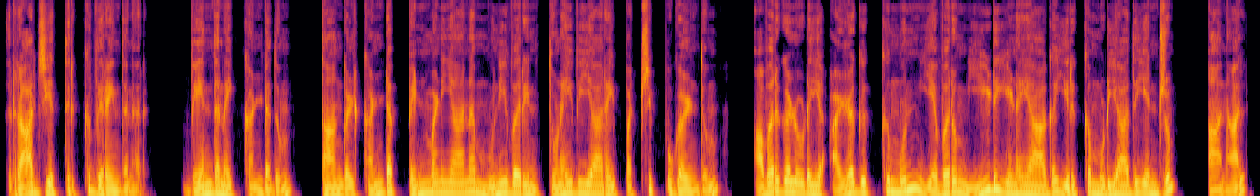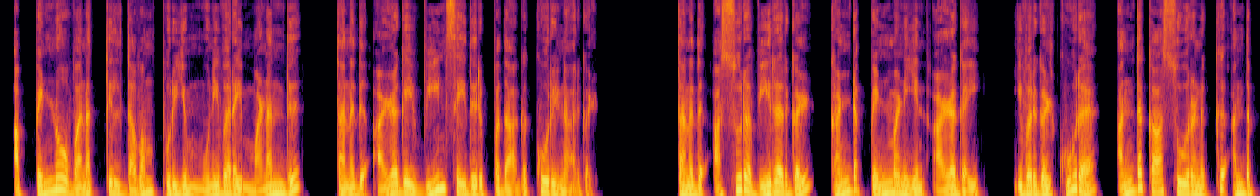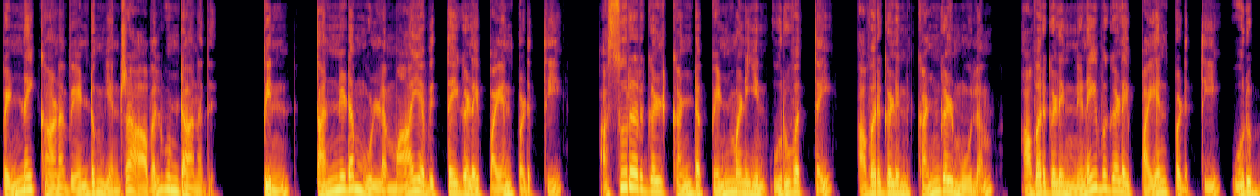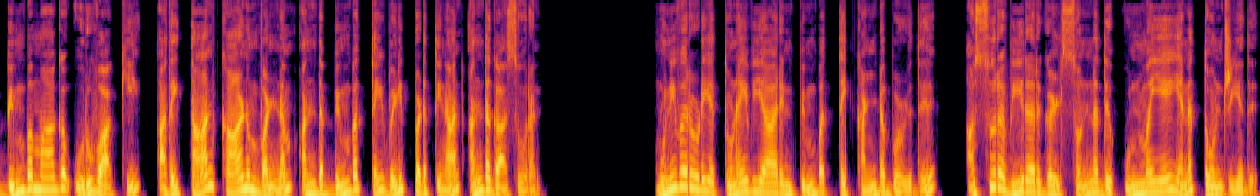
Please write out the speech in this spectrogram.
ராஜ்யத்திற்கு விரைந்தனர். வேந்தனைக் கண்டதும் தாங்கள் கண்ட பெண்மணியான முனிவரின் துணைவியாரைப் பற்றி புகழ்ந்தும் அவர்களுடைய அழகுக்கு முன் எவரும் ஈடு இணையாக இருக்க முடியாது என்றும் ஆனால் அப்பெண்ணோ வனத்தில் தவம் புரியும் முனிவரை மணந்து தனது அழகை வீண் செய்திருப்பதாக கூறினார்கள். தனது அசுர வீரர்கள் கண்ட பெண்மணியின் அழகை இவர்கள் கூற அந்த காசூரனுக்கு அந்த பெண்ணை காண வேண்டும் என்ற ஆவல் உண்டானது. பின் தன்னிடம் உள்ள மாய வித்தைகளை பயன்படுத்தி அசுரர்கள் கண்ட பெண்மணியின் உருவத்தை அவர்களின் கண்கள் மூலம் அவர்களின் நினைவுகளை பயன்படுத்தி ஒரு பிம்பமாக உருவாக்கி அதை தான் காணும் வண்ணம் அந்த பிம்பத்தை வெளிப்படுத்தினான் அந்தகாசூரன். முனிவருடைய துணைவியாரின் பிம்பத்தைக் கண்டபொழுது அசுர வீரர்கள் சொன்னது உண்மையே எனத் தோன்றியது.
